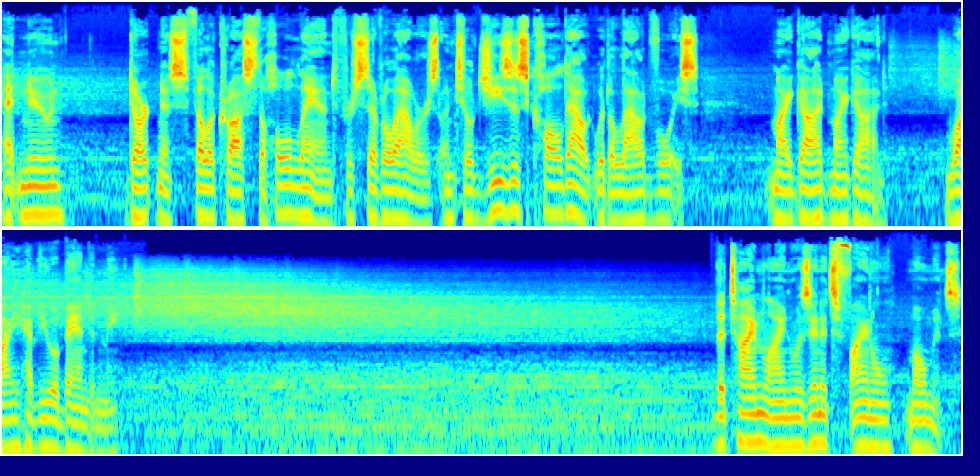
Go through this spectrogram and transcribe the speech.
At noon, darkness fell across the whole land for several hours until Jesus called out with a loud voice, My God, my God, why have you abandoned me? The timeline was in its final moments.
